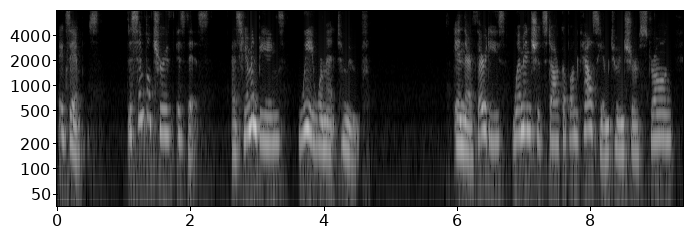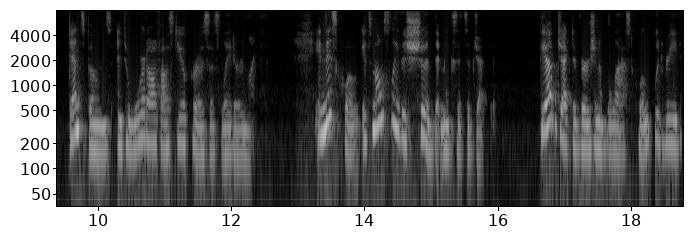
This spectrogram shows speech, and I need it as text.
Examples. The simple truth is this. As human beings, we were meant to move. In their 30s, women should stock up on calcium to ensure strong, dense bones and to ward off osteoporosis later in life. In this quote, it's mostly the should that makes it subjective. The objective version of the last quote would read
